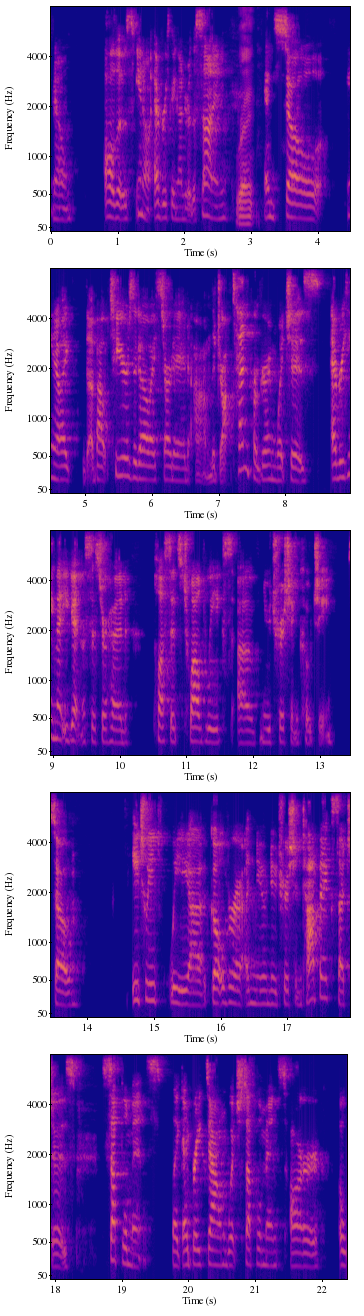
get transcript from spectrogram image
you know, all those, you know, everything under the sun. Right. And so, you know, like about two years ago, I started um, the Drop 10 program, which is everything that you get in the sisterhood plus it's 12 weeks of nutrition coaching. So each week we uh, go over a new nutrition topic, such as supplements. Like I break down which supplements are a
